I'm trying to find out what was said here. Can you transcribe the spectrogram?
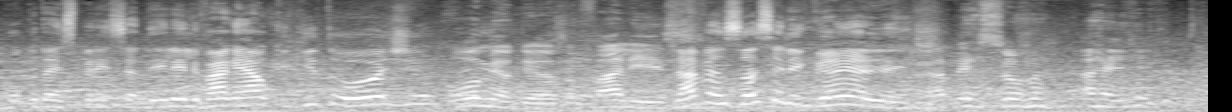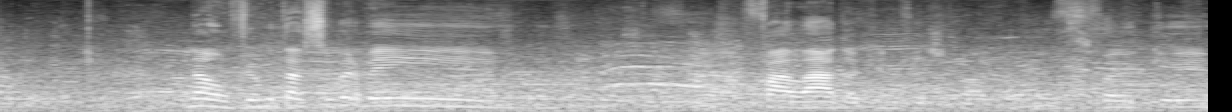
um pouco da experiência dele. Ele vai ganhar o Kikito hoje. Oh meu Deus, não fale isso. Já pensou se ele ganha, gente? Já pensou aí? Não, o filme tá super bem falado aqui no festival. Isso foi o que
